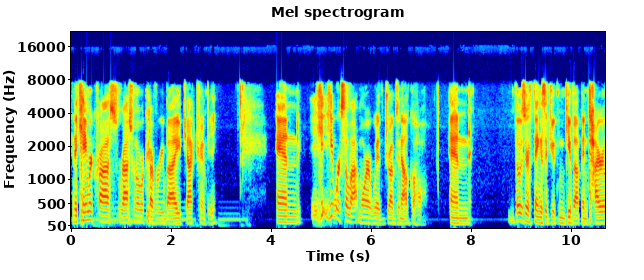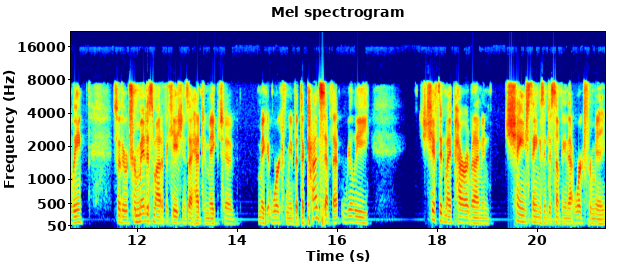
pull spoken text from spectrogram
And I came across Rational Recovery by Jack Trimpey. And he, he works a lot more with drugs and alcohol. And those are things that you can give up entirely. So there were tremendous modifications I had to make to make it work for me. But the concept that really shifted my paradigm and changed things into something that worked for me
